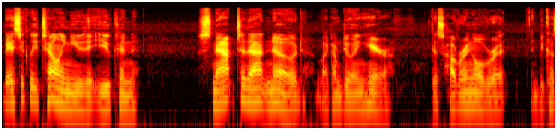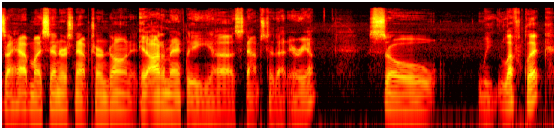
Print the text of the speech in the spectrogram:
basically telling you that you can snap to that node, like I'm doing here, just hovering over it, and because I have my center snap turned on, it, it automatically uh, snaps to that area. So we left click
